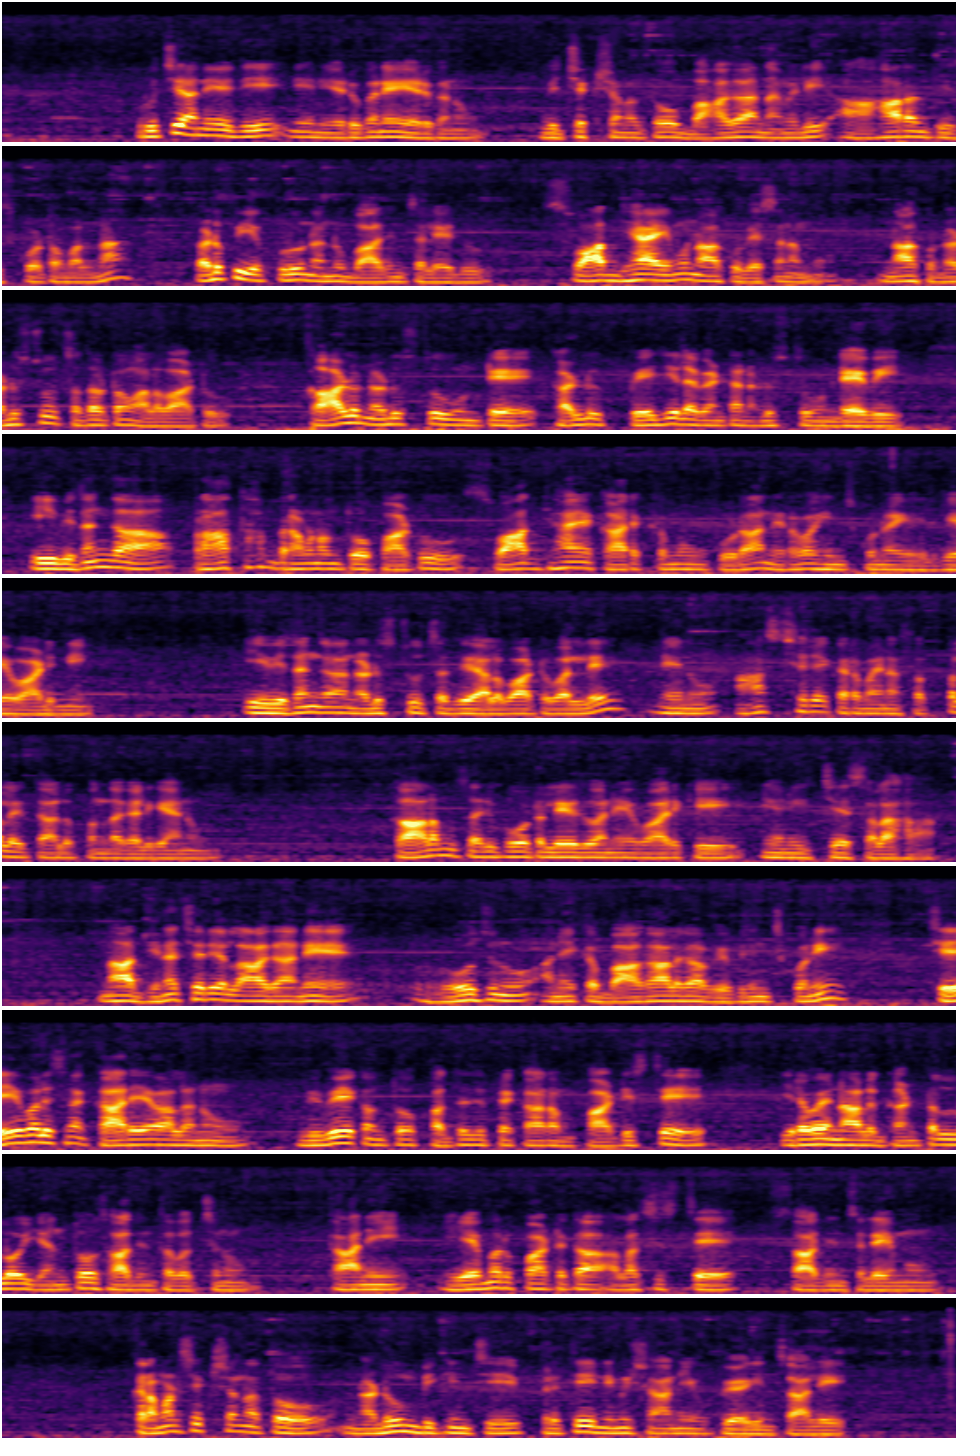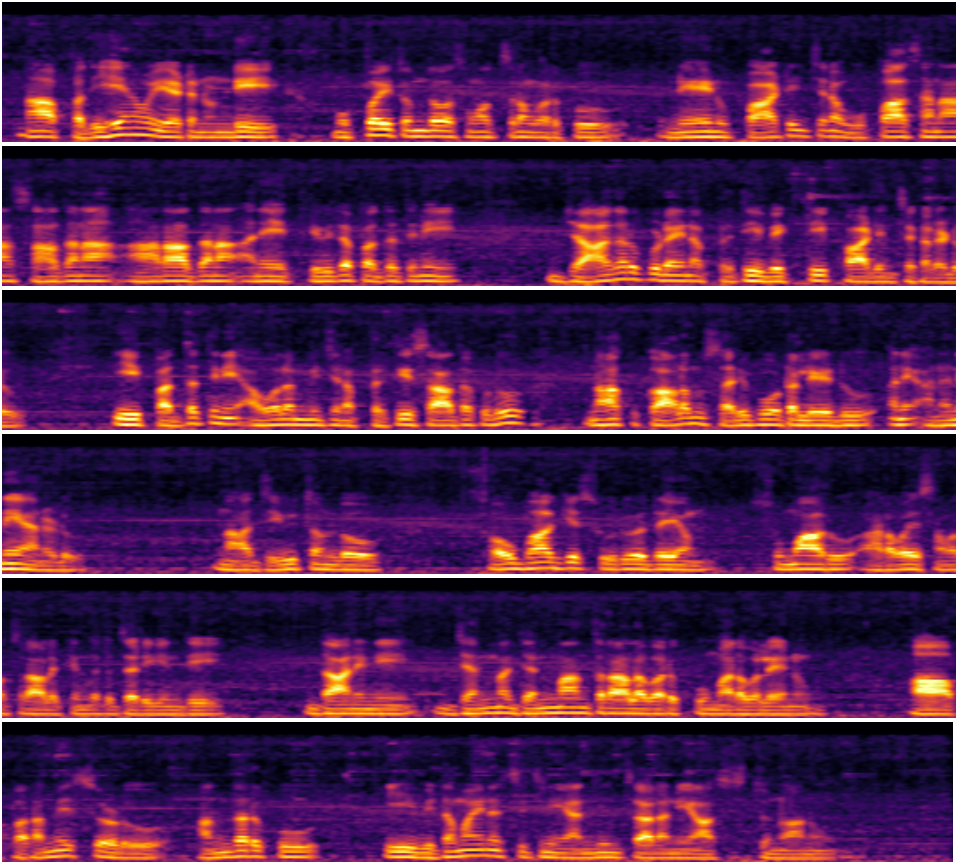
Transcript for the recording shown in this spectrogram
రుచి అనేది నేను ఎరుగనే ఎరుగను. విచక్షణతో బాగా నమిలి ఆహారం తీసుకోవటం వలన కడుపు ఎప్పుడూ నన్ను బాధించలేదు. స్వాధ్యాయము నాకు వ్యసనము. నాకు నడుస్తూ చదవటం అలవాటు. కాళ్ళు నడుస్తూ ఉంటే కళ్ళు పేజీల వెంట నడుస్తూ ఉండేవి. ఈ విధంగా ప్రాతభ్రమణంతో పాటు స్వాధ్యాయ కార్యక్రమం కూడా నిర్వహించుకునేగలిగేవాడిని ఈ విధంగా నడుస్తూ చదివే అలవాటు వల్లే నేను ఆశ్చర్యకరమైన సత్ఫలితాలు పొందగలిగాను. కాలం సరిపోవటలేదు అనే వారికి నేను ఇచ్చే సలహా. నా దినచర్య లాగానే రోజును అనేక భాగాలుగా విభజించుకొని చేయవలసిన కార్యాలను వివేకంతో పద్ధతి ప్రకారం పాటిస్తే ఇరవై నాలుగు గంటల్లో ఎంతో సాధించవచ్చును. కానీ ఏమరుపాటుగా అలసిస్తే సాధించలేము. క్రమశిక్షణతో నడుం బిగించి ప్రతి నిమిషాన్ని ఉపయోగించాలి. నా పదిహేనవ ఏట నుండి ముప్పై తొమ్మిదవ సంవత్సరం వరకు నేను పాటించిన ఉపాసన సాధన ఆరాధన అనే త్రివిధ పద్ధతిని జాగరూకుడైన ప్రతి వ్యక్తి పాటించగలడు. ఈ పద్ధతిని అవలంబించిన ప్రతి సాధకుడు నాకు కాలం సరిపోటలేదు అని అననే అనడు. నా జీవితంలో సౌభాగ్య సూర్యోదయం సుమారు అరవై సంవత్సరాల కిందట జరిగింది. దానిని జన్మ జన్మాంతరాల వరకు మరవలేను. ఆ పరమేశ్వరుడు అందరకు ఈ విధమైన స్థితిని అందించాలని ఆశిస్తున్నాను.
